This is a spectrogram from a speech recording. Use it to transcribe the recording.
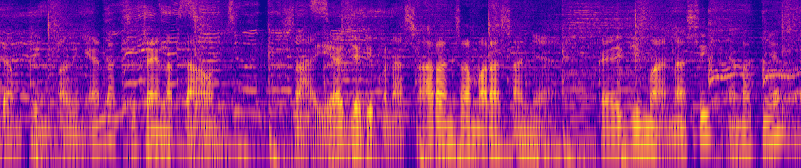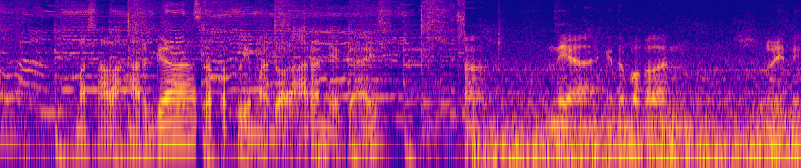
dumpling paling enak se Chinatown. Saya jadi penasaran sama rasanya. Kayak gimana sih enaknya? Masalah harga tetap 5 dolaran ya guys. Nah, ini ya, kita bakalan beli ini.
